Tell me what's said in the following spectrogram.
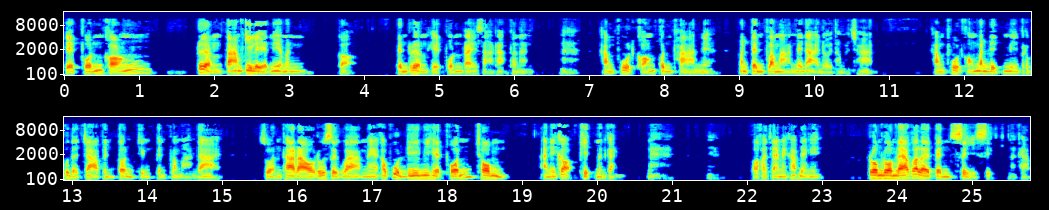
เหตุผลของเรื่องตามกิเลสเนี่ยมันก็ เป็นเรื่องเหตุผลไร้สาระเท่านั้นนะคำพูดของคนพาลเนี่ย มันเป็นประมาณไม่ได้โดยธรรมชาติคำพูดของบัณฑิตมีพระพุทธเจ้าเป็นต้นจึงเป็นประมาณได้ ส่วนถ้าเรารู้สึกว่าแม้เขาพูดดีมีเหตุผลชม อันนี้ก็ผิดเหมือนกันนะพอเข้าใจไหมครับอย่างนี้ รวมๆแล้วก็เลยเป็นสี่สิบนะครับ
